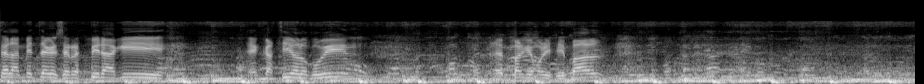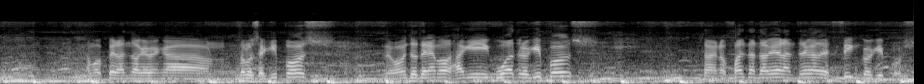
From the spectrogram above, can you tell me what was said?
El ambiente que se respira aquí en Castillo Locubín, en el parque municipal. Estamos esperando a que vengan todos los equipos. De momento tenemos aquí cuatro equipos. O sea, nos falta todavía la entrega de cinco equipos.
